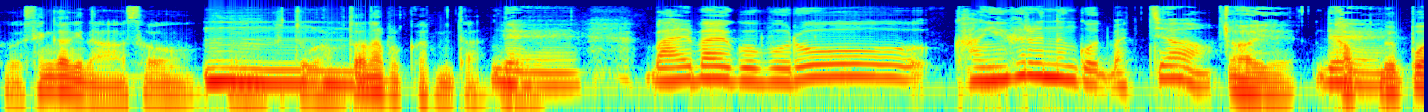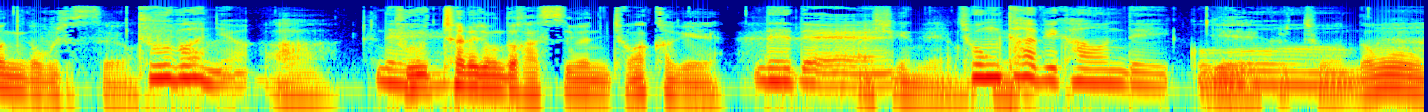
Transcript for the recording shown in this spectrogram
그 생각이 나와서 음. 그쪽으로 한번 떠나볼까 합니다. 네. 네. 말발굽으로 강이 흐르는 곳 맞죠? 아 예. 네. 몇 번 가보셨어요? 두 번요. 아. 네. 두 차례 정도 갔으면 정확하게 네네. 아시겠네요. 종탑이 네. 가운데 있고. 예, 그렇죠. 너무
